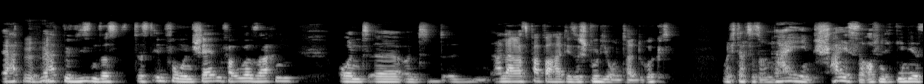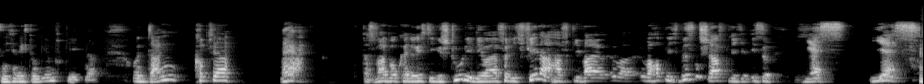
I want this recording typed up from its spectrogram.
er hat, mhm. er hat bewiesen, dass, dass Impfungen Schäden verursachen und, äh, und äh, Alaras Papa hat diese Studie unterdrückt. Und ich dachte so, nein, scheiße, hoffentlich gehen die jetzt nicht in Richtung Impfgegner. Und dann kommt ja, naja, das war überhaupt keine richtige Studie, die war ja völlig fehlerhaft, die war über, überhaupt nicht wissenschaftlich. Und ich so, yes, yes.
